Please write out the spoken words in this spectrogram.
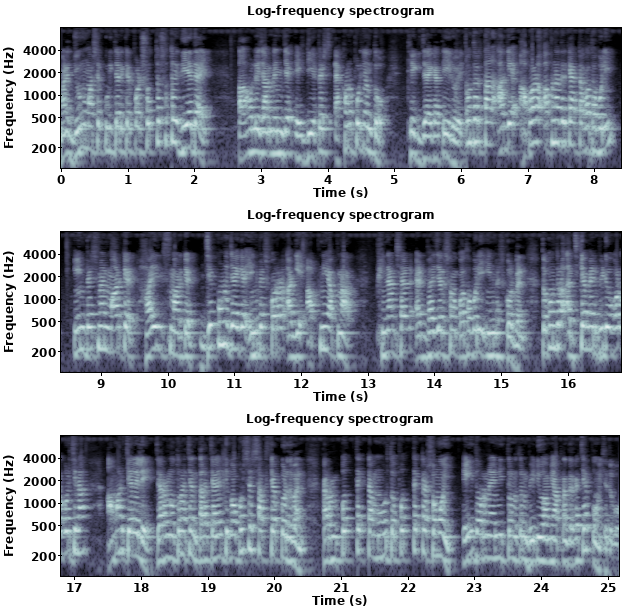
মানে জুন মাসের কুড়ি তারিখের পরে সত্য সত্যই দিয়ে দেয়, তাহলে জানবেন যে এইচডিএফএস এখনও পর্যন্ত ঠিক জায়গাতেই রয়েছে। তার আগে আবার আপনাদেরকে একটা কথা বলি investment market high risk market যে কোনো জায়গায় ইনভেস্ট করার আগে আপনি আপনার ফিনান্সিয়াল অ্যাডভাইজারের সঙ্গে কথা বলে ইনভেস্ট করবেন। তো বন্ধুরা, আজকে আমি এর ভিডিও বড় করছি না। আমার চ্যানেলে যারা নতুন আছেন, তারা চ্যানেলটিকে অবশ্যই সাবস্ক্রাইব করে দেবেন। কারণ প্রত্যেকটা মুহূর্ত, প্রত্যেকটা সময় এই ধরনের নিত্য নতুন ভিডিও আমি আপনাদের কাছে পৌঁছে দেবো।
